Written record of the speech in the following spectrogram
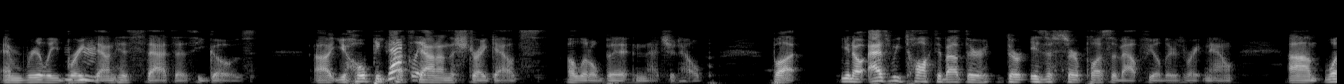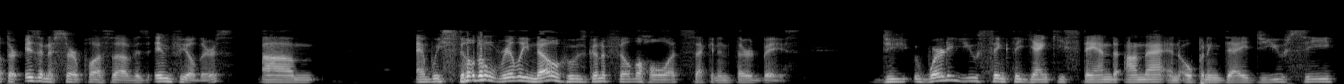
and really break Mhm. down his stats as he goes. Uh, you hope he Exactly. cuts down on the strikeouts a little bit, and that should help. But you know, as we talked about, there there is a surplus of outfielders right now. Um, what there isn't a surplus of is infielders, um, and we still don't really know who's going to fill the hole at second and third base. Do you, where do you think the Yankees stand on that in opening day? Do you see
